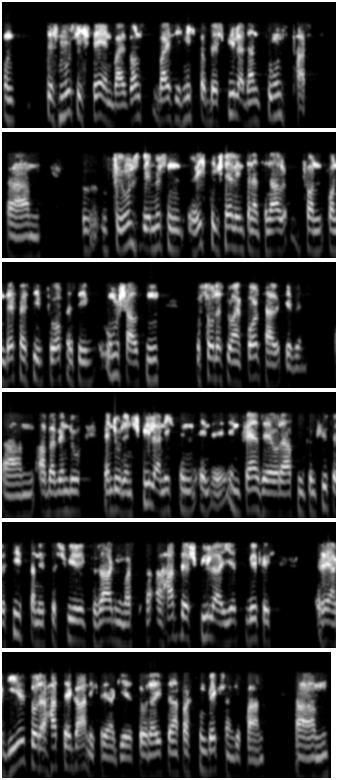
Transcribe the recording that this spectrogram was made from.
und das muss ich sehen, weil sonst weiß ich nicht, ob der Spieler dann zu uns passt. Ähm, für uns, wir müssen richtig schnell international von, von defensiv zu offensiv umschalten, so dass du einen Vorteil gewinnst. Ähm, aber wenn du, wenn du den Spieler nicht in, in, in Fernseher oder auf dem Computer siehst, dann ist es schwierig zu sagen, was hat der Spieler jetzt wirklich reagiert oder hat er gar nicht reagiert oder ist er einfach zum Wechseln gefahren. Ähm,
